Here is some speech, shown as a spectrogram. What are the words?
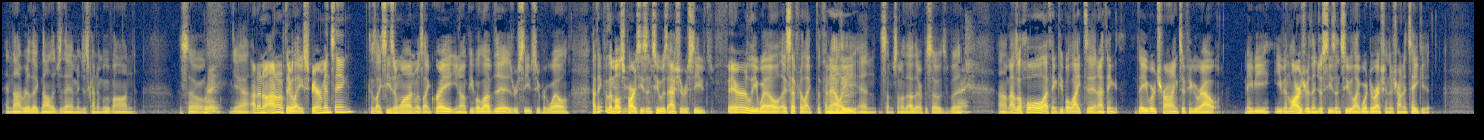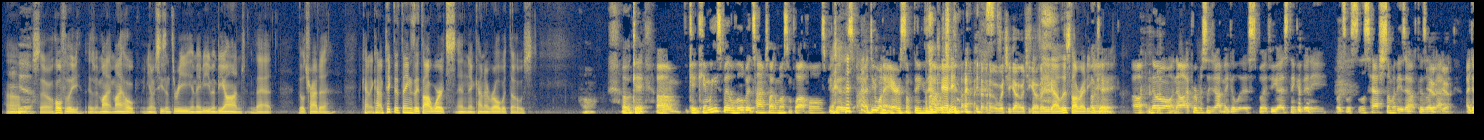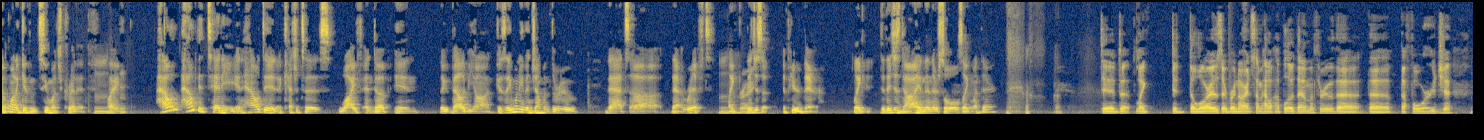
and not really acknowledge them and just kind of move on. So right. yeah, I don't know. I don't know if they were like experimenting because like season one was like great. You know, people loved it. It was received super well. I think for the most mm-hmm. part, season two was actually received fairly well, except for like the finale mm-hmm. and some some of the other episodes. But right. um, as a whole, I think people liked it, and I think they were trying to figure out maybe even larger than just season two, like what direction they're trying to take it. Um, yeah. So hopefully, is my my hope, you know, season three and maybe even beyond that they'll try to kind of kind of pick the things they thought worked and then kind of roll with those. Oh. Okay. Um, can, can, we spend a little bit of time talking about some plot holes because I do want to air some things out what you guys. what you got? What you got? Like you got a list already. Okay. Uh, no, no, I purposely did not make a list, but if you guys think of any, let's let's let's hash some of these out because like yeah, I, yeah. I, don't want to give them too much credit. Mm. Like, mm. How how did Teddy and how did Akecheta's wife end up in the Valley Beyond? Because they weren't even jumping through that uh, that rift. Mm, like right. they just appeared there. Like did they just die and then their souls like went there? did like did Dolores or Bernard somehow upload them through the the the forge?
